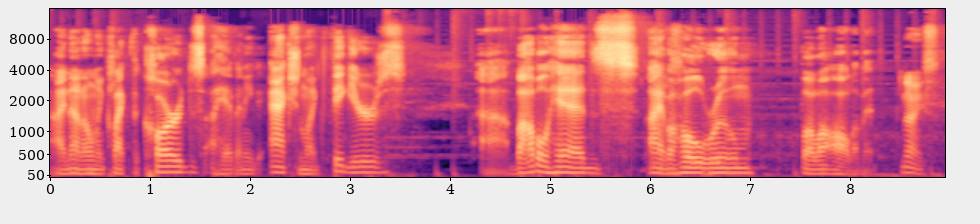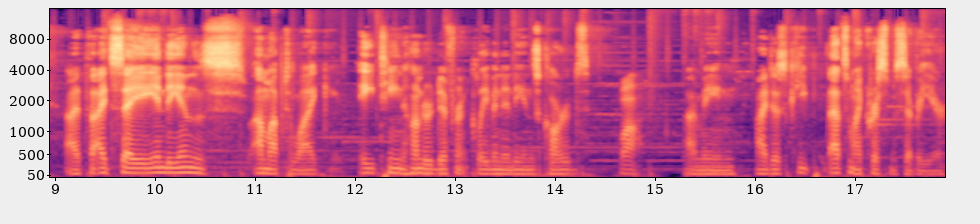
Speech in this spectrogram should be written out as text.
I not only collect the cards, I have any action like figures, uh, bobbleheads. I have a whole room full of all of it. Nice. I th- I'd say Indians. I'm up to like 1,800 different Cleveland Indians cards. Wow. I mean, I just keep. That's my Christmas every year.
